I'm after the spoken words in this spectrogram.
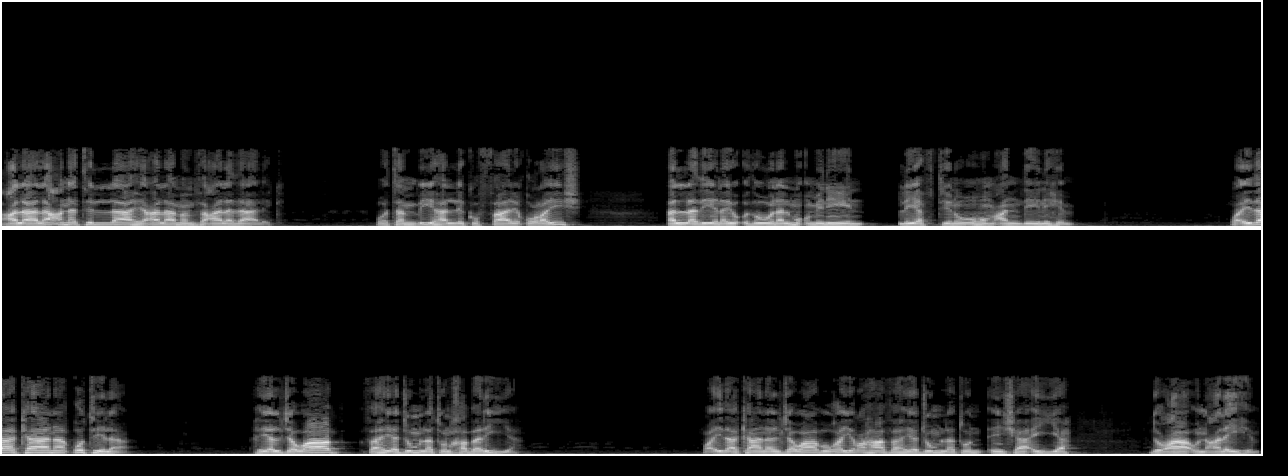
على لعنة الله على من فعل ذلك وتنبيها لكفار قريش الذين يؤذون المؤمنين ليفتنوهم عن دينهم. وإذا كان قتل هي الجواب فهي جملة خبرية وإذا كان الجواب غيرها فهي جملة إنشائية دعاء عليهم.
